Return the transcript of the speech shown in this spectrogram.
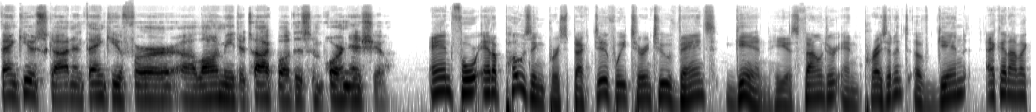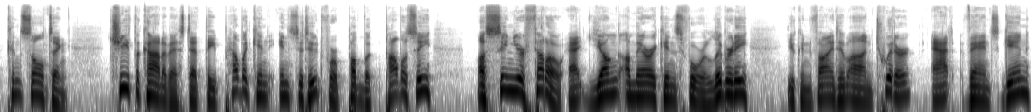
Thank you, Scot, and thank you for allowing me to talk about this important issue. And for an opposing perspective, we turn to Vance Ginn. He is founder and president of Ginn Economic Consulting, chief economist at the Pelican Institute for Public Policy, a senior fellow at Young Americans for Liberty. You can find him on Twitter at Vance Ginn,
